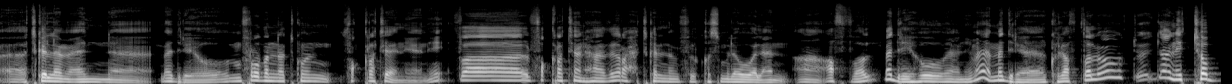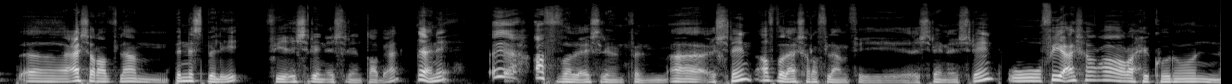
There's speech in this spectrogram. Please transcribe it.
أتكلم عن آه ما أدري المفروض أنها تكون فقرتين يعني. فالفقرتين هذه راح أتكلم في القسم الأول عن آه أفضل. ما أدري هو يعني ما أدري كل أفضل. يعني توب آه عشر أفلام بالنسبة لي في 2020 طبعا. يعني أفضل 20 فيلم. آه 20 أفضل 10 أفلام في 2020 وفي 10 راح يكونون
